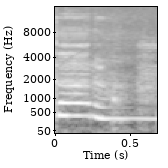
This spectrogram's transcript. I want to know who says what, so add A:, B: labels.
A: Da-dum.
